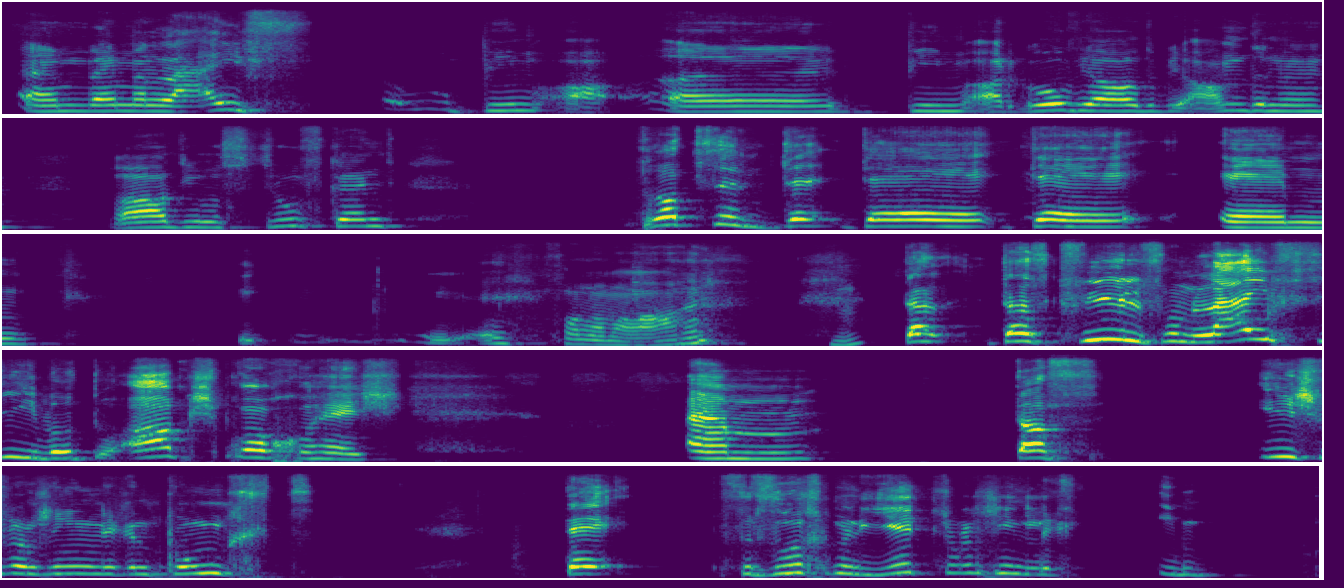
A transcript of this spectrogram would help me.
ähm, wenn man live beim, äh, beim Argovia oder bei anderen Radios draufgeht. Trotzdem, der, der, der ähm, ich, ich fange mal an. Hm? Das, das Gefühl vom Live-Sein, das du angesprochen hast, ähm, das ist wahrscheinlich ein Punkt, der versucht man jetzt wahrscheinlich im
